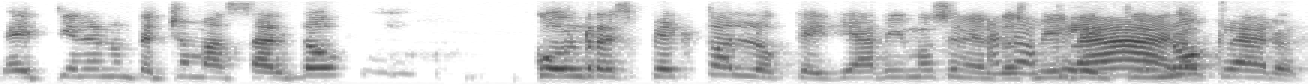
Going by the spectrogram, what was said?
eh, tienen un techo más alto con respecto a lo que ya vimos en el 2021. Ah, claro, claro.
